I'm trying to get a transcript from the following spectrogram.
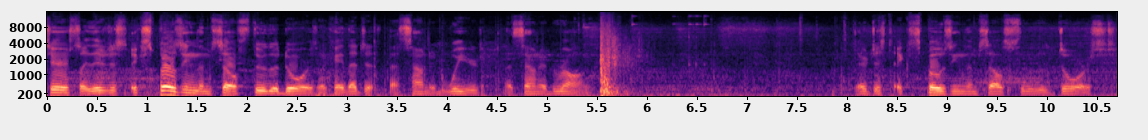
Seriously, they're just exposing themselves through the doors. Okay, that just that sounded weird. That sounded wrong. They're just exposing themselves through the doors.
